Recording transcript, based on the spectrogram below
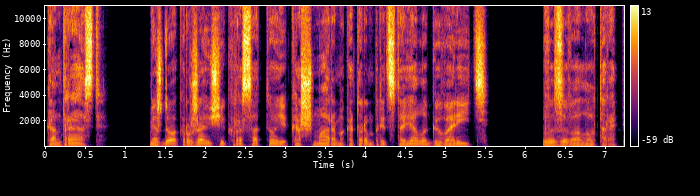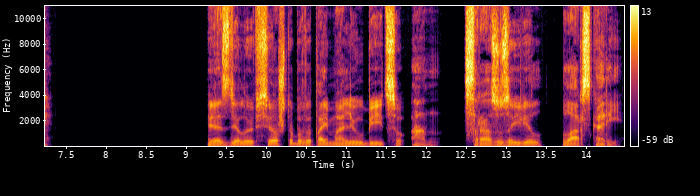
Контраст, между окружающей красотой и кошмаром, о котором предстояло говорить, вызывал оторопь. «Я сделаю все, чтобы вы поймали убийцу Ан», — сразу заявил Ларс Кари.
